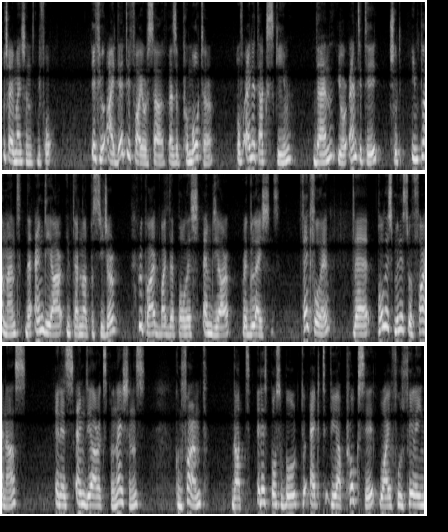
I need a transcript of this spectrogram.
which I mentioned before. If you identify yourself as a promoter of any tax scheme, then your entity should implement the MDR internal procedure required by the Polish MDR regulations. Thankfully, the Polish Ministry of Finance, in its MDR explanations, confirmed that it is possible to act via proxy while fulfilling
